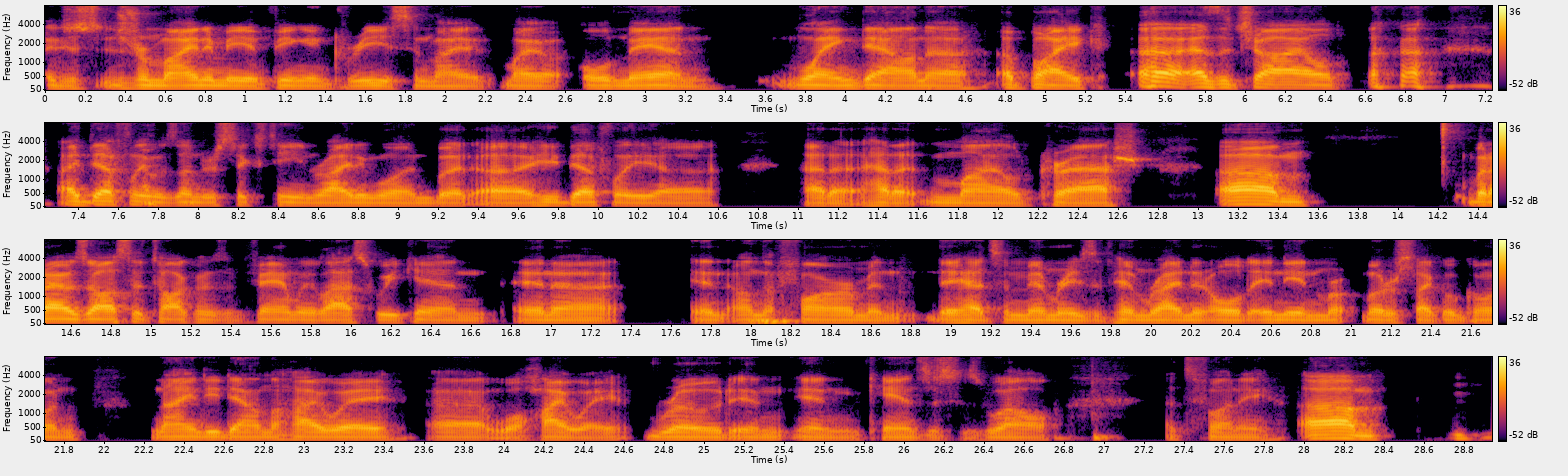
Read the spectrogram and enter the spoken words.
it just, it just reminded me of being in greece and my my old man laying down a, a bike uh, as a child. I definitely was under 16 riding one, but uh, he definitely uh, had a had a mild crash. Um, but I was also talking with some family last weekend and uh and on the farm, and they had some memories of him riding an old Indian motorcycle going 90 down the highway, uh, well highway road in in Kansas as well. That's funny. Um, mm-hmm.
